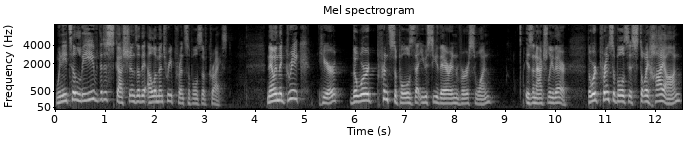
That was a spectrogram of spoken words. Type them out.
we need to leave the discussions of the elementary principles of Christ. Now, in the Greek here, the word principles that you see there in verse 1 isn't actually there. The word principles is stoicheion,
